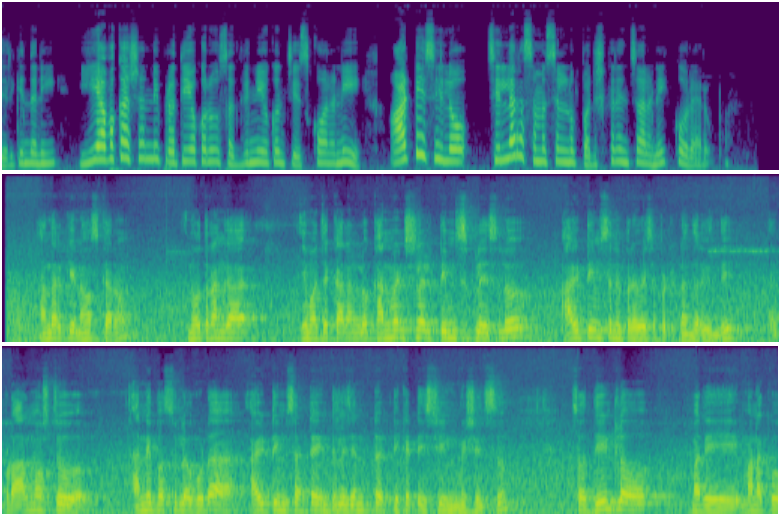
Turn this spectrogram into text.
జరిగిందని ఈ అవకాశాన్ని ప్రతి ఒక్కరూ సద్వినియోగం చేసుకోవాలని ఆర్టీసీలో చిల్లర సమస్యలను పరిష్కరించాలని కోరారు. అందరికీ నమస్కారం. నూతనంగా ఈ మధ్య కాలంలో కన్వెన్షనల్ టీమ్స్ ప్లేస్లో ఐ టీమ్స్ని ప్రవేశపెట్టడం జరిగింది. ఇప్పుడు ఆల్మోస్ట్ అన్ని బస్సుల్లో కూడా ఐ టీమ్స్ అంటే intelligent ticket issuing machines. So దీంట్లో మరి మనకు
